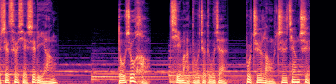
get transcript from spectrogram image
是侧写师李昂。读书好，起码读着读着，不知老之将至。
